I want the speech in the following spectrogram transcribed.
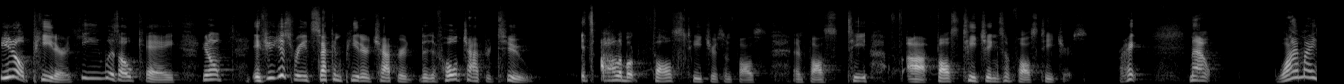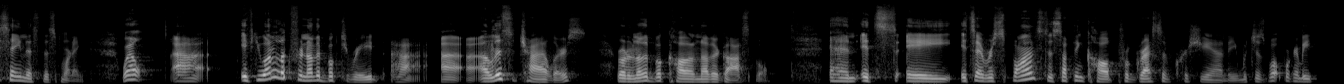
You know, Peter, he was okay. You know, if you just read Second Peter chapter, the whole chapter two, it's all about false teachers and false and false te- uh, false teachings and false teachers. Right now, why am I saying this this morning? Well, uh, if you want to look for another book to read, uh, uh, Alisa Childers wrote another book called Another Gospel. And it's a, it's a response to something called progressive Christianity, which is what we're going to be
